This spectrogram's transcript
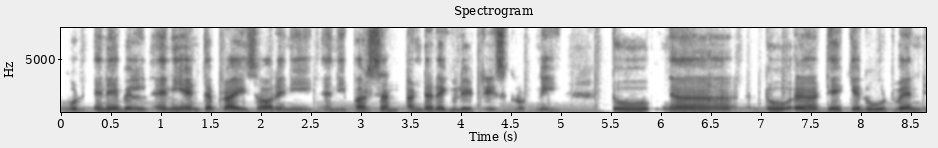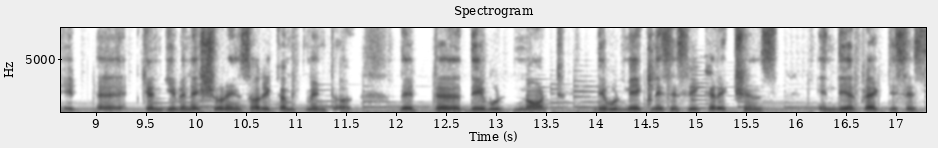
would enable any enterprise or any any person under regulatory scrutiny to uh, to uh, take a route when it uh, can give an assurance or a commitment or that uh, they would not they would make necessary corrections in their practices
